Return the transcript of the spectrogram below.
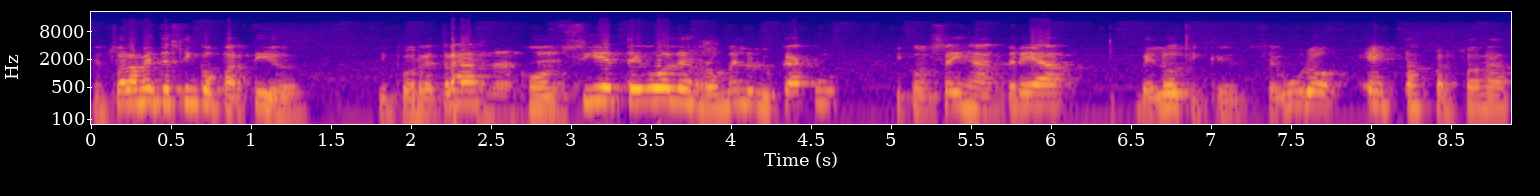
en solamente 5 partidos. Y por detrás con 7 goles Romelu Lukaku y con 6 Andrea Velotti, que seguro estas personas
